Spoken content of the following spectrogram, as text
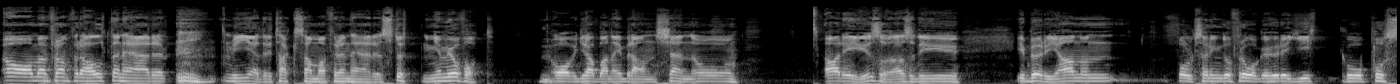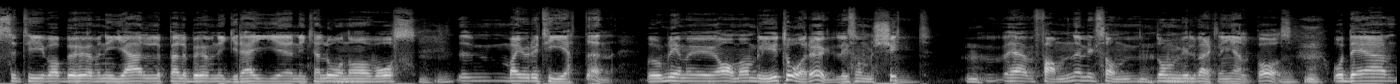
Ja, men framförallt den här, vi är jädrigt tacksamma för den här stöttningen vi har fått. Av grabbarna i branschen och Ja, det är ju så. Alltså det är ju i början och folk som ringde och frågade hur det gick och positiva, behöver ni hjälp eller behöver ni grejer, ni kan låna av oss. Majoriteten. Och då blir man ju, ja man blir ju tårögd liksom shit. Här Famnen liksom, de vill verkligen hjälpa oss. Och det,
